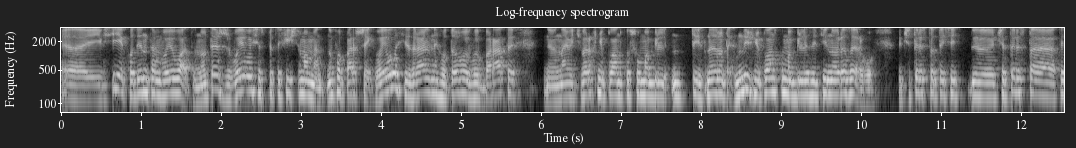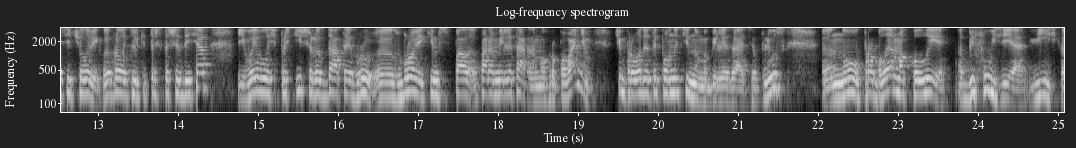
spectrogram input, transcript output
е, і всі як один там воювати. Ну теж виявився специфічний момент. Ну, по-перше, як виявилось, Ізраїль не готовий вибирати е, навіть верхню планку сумобіль... ну, так, нижню планку мобілізаційного резерву. 400 тисяч е, 400 тисяч чоловік. Вибрали тільки 360, і виявилось простіше роздати гру... е, зброю якимсь па- парамілітарним угрупуванням, чим проводити повноцінну мобілізацію. Плюс е, ну проблема, коли дифузія війська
